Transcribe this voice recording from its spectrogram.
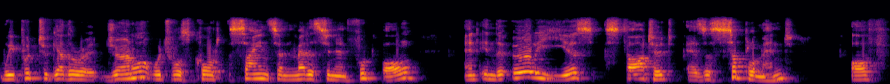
we put together a journal which was called Science and Medicine in Football, and in the early years started as a supplement of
